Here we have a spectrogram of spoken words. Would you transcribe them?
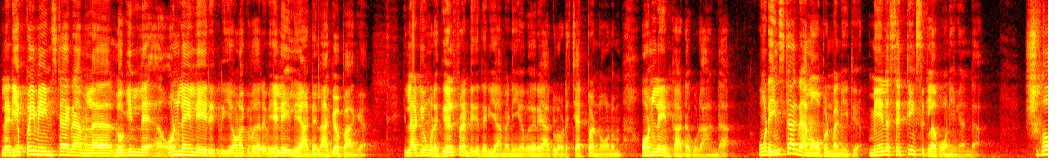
இல்லாட்டி எப்பயுமே இன்ஸ்டாகிராமில் லொகின்ல ஆன்லைன்லேயே இருக்கிறியே உனக்கு வேறு வேலை இல்லையாண்டெல்லாம் கேட்பாங்க. இல்லாட்டி உங்களோட கேர்ள் ஃப்ரெண்டுக்கு தெரியாமல் நீங்கள் வேறு யாக்களோட chat பண்ணணும் ஆன்லைன் காட்டக்கூடாண்டா? உங்களோட இன்ஸ்டாகிராமை ஓப்பன் பண்ணிவிட்டு மேலே செட்டிங்ஸுக்குள்ளே போனீங்கண்டா? Show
